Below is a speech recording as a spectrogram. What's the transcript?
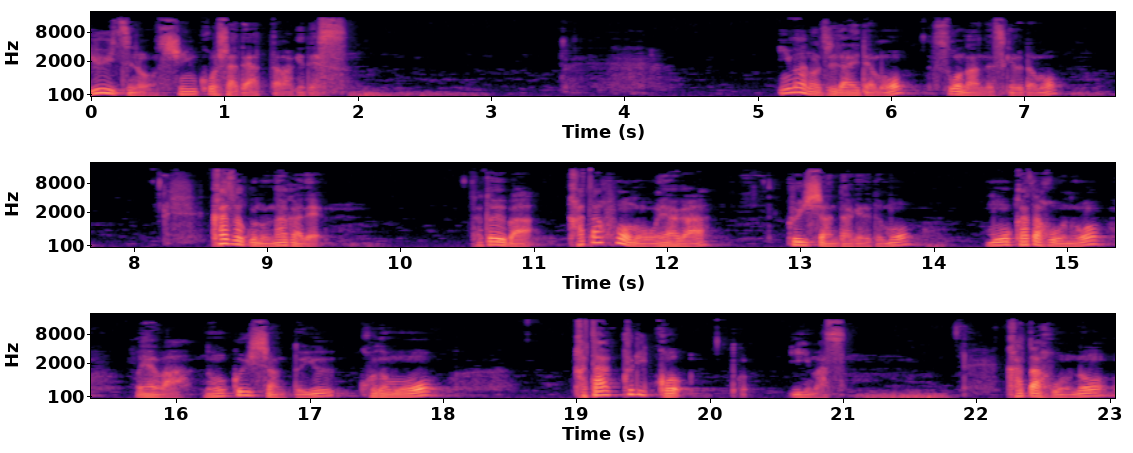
唯一の信仰者であったわけです。今の時代でもそうなんですけれども、家族の中で、例えば片方の親がクリスチャンだけれども、もう片方の親はノンクリスチャンという子供を片栗粉と言います。片方の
